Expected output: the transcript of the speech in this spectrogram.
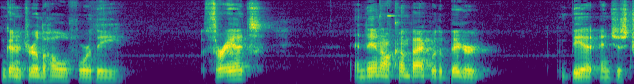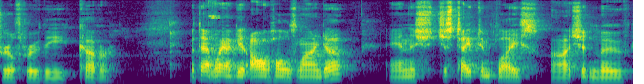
I'm going to drill the hole for the threads and then I'll come back with a bigger bit and just drill through the cover. But that way I get all the holes lined up and this just taped in place. Uh, it shouldn't move.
